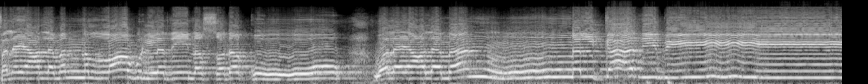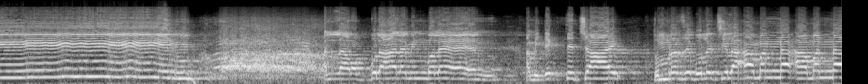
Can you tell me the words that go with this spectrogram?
فليعلمن الله الذين صدقوا وليعلمن الكاذبين আল্লাহ রব্বুল আলামিন বলেন আমি দেখতে চাই তোমরা যে বলেছিলা আমান্না আমান্না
